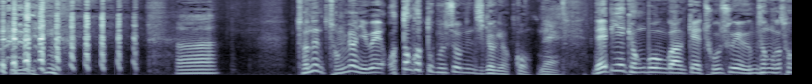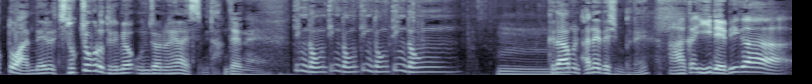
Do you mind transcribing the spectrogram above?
아, 저는 정면 이외에 어떤 것도 볼 수 없는 지경이었고 네. 내비의 경보음과 함께 조수의 음성 속도 안내를 지속적으로 들으며 운전을 해야 했습니다. 네네. 띵동 띵동 띵동 띵동. 음. 그 다음은 아내 되신 분의 아, 그러니까 이 내비가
